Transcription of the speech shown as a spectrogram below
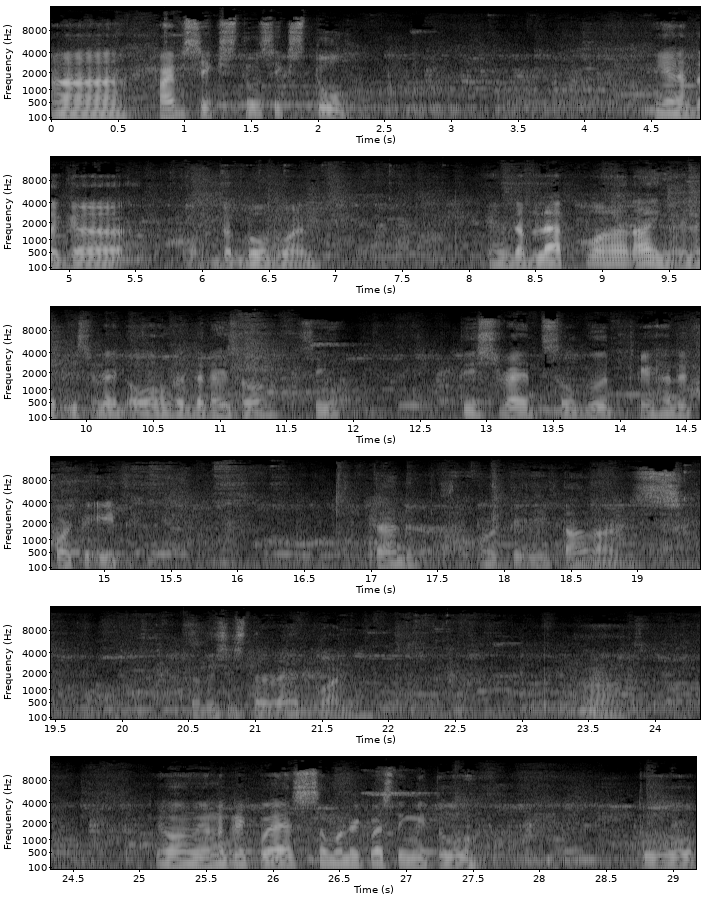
uh 56262 yeah the uh, the gold one. And the black one ay i like this red. Oh ang ganda guys oh. See? This red so good. 348 348 dollars. So this is the red one. Oh. Yung, yung nag-request someone requesting me to to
